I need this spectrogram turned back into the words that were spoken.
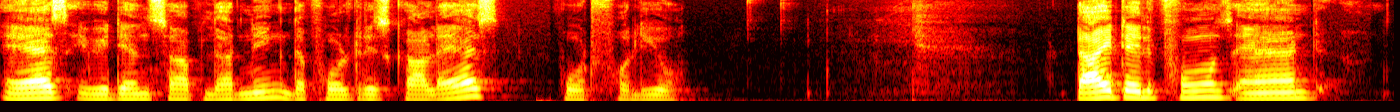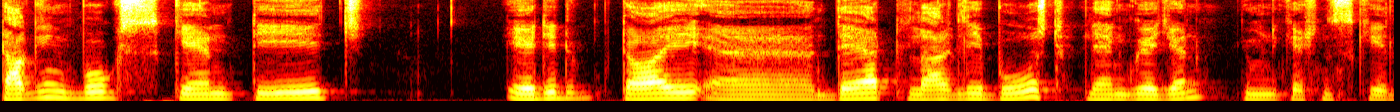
as evidence of learning. The folder is called as portfolio. Toy telephones and talking books can teach aided toy uh, that largely boost language and communication skill.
